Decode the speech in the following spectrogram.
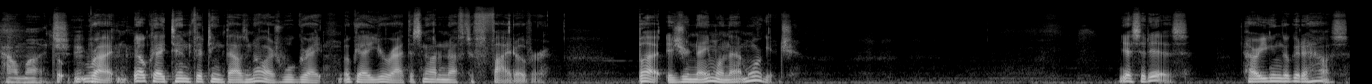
How much? Right. Okay, ten, fifteen thousand dollars. Well, great. Okay, you're right. That's not enough to fight over. But is your name on that mortgage? Yes, it is. How are you going to go get a house?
